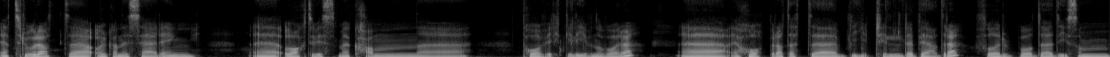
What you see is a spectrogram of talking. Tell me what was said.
Jeg tror at eh, organisering eh, og aktivisme kan eh, påvirke livene våre. Eh, jeg håper at dette blir til det bedre for både de som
